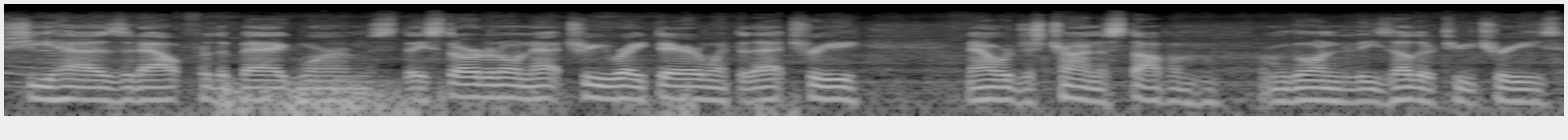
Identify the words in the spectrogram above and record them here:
She has it out for the bagworms. they started on that tree right there went to that tree now we're just trying to stop them from going to these other two trees.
